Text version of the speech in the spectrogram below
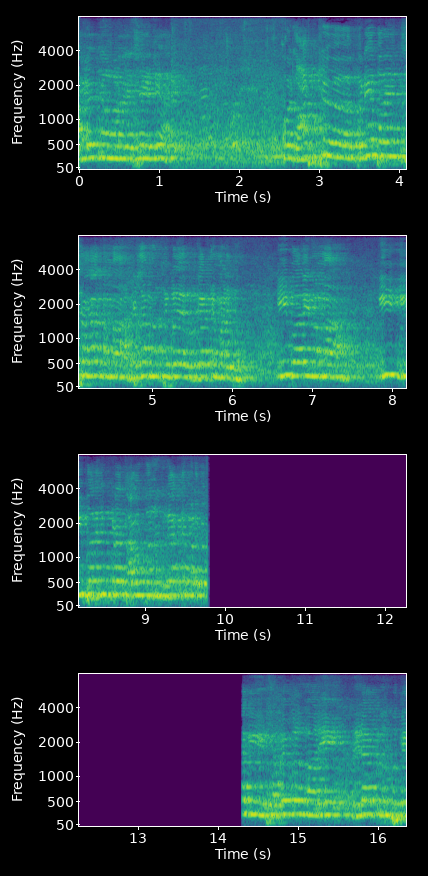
ಆಯೋಜನೆ ಮಾಡೋ ವಿಷಯದಲ್ಲಿ ಲಾಸ್ಟ್ ಕೊನೆಯ ಸಹ ನಮ್ಮ ಜಿಲ್ಲಾ ಮಂತ್ರಿಗಳೇ ಉದ್ಘಾಟನೆ ಮಾಡಿದ್ರು. ಈ ಬಾರಿ ನಮ್ಮ ಈ ಈ ಬಾರಿ ಕೂಡ ತಾವು ಬಂದು ಉದ್ಘಾಟನೆ ಮಾಡಬೇಕು ಸಭೆಗಳು ಮಾಡಿ ಕ್ರೀಡಾಕೂಟದ ಬಗ್ಗೆ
